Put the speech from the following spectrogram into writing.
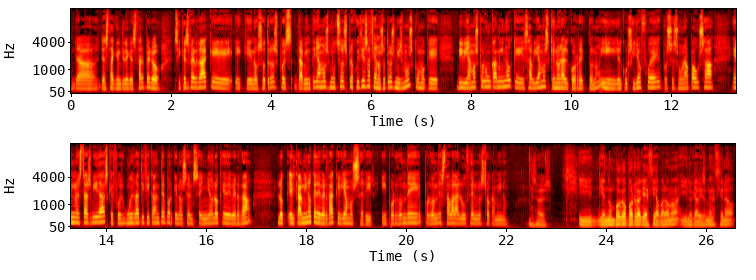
ya, ya está quien tiene que estar, pero sí que es verdad que, eh, que nosotros pues también teníamos muchos prejuicios hacia nosotros mismos, como que vivíamos por un camino que sabíamos que no era el correcto, ¿no? Y el cursillo fue pues es una pausa en nuestras vidas que fue muy gratificante porque nos enseñó lo que de verdad lo, el camino que de verdad queríamos seguir y por dónde por dónde estaba la luz en nuestro camino. Eso es. Y yendo un poco por lo que decía Paloma y lo que habéis mencionado,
